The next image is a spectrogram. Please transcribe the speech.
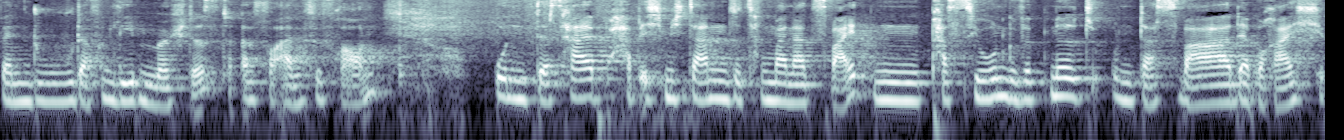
wenn du davon leben möchtest, äh, vor allem für Frauen. Und deshalb habe ich mich dann sozusagen meiner zweiten Passion gewidmet und das war der Bereich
